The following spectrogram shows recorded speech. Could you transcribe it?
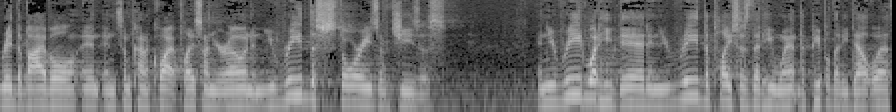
read the Bible in, in some kind of quiet place on your own, and you read the stories of Jesus. And you read what he did, and you read the places that he went, the people that he dealt with.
